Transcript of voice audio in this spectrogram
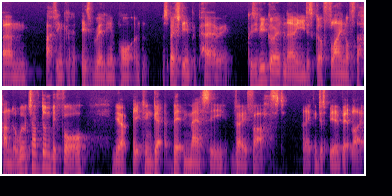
um, I think is really important, especially in preparing. Because if you go in there and you just go flying off the handle, which I've done before, yeah, it can get a bit messy very fast, and it can just be a bit like,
